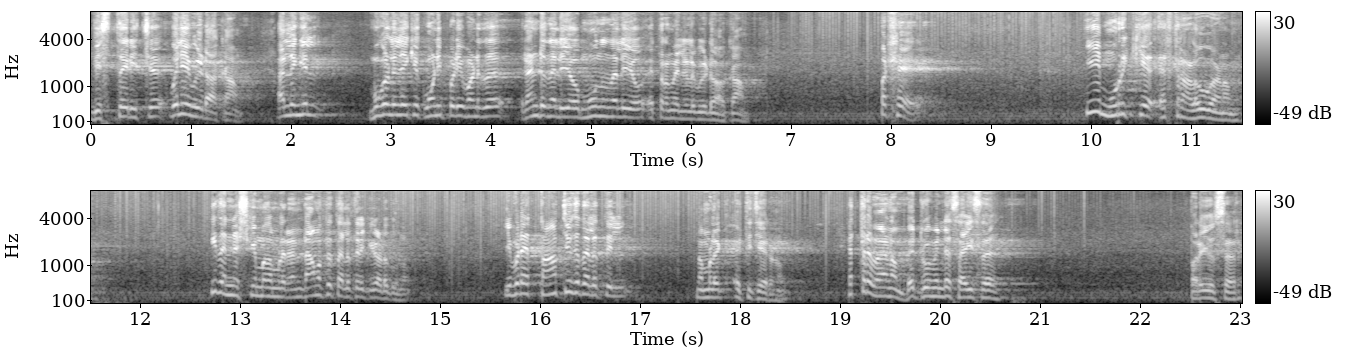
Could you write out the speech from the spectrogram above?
വിസ്തരിച്ച് വലിയ വീടാക്കാം. അല്ലെങ്കിൽ മുകളിലേക്ക് കോണിപ്പടി പണിത് രണ്ട് നിലയോ മൂന്ന് നിലയോ എത്ര നിലയുള്ള വീടും ആക്കാം പക്ഷേ ഈ മുറിക്ക് എത്ര അളവ് വേണം? ഇതന്വേഷിക്കുമ്പോൾ നമ്മൾ രണ്ടാമത്തെ തലത്തിലേക്ക് കടക്കുന്നു. ഇവിടെ താത്വിക തലത്തിൽ നമ്മൾ എത്തിച്ചേരണം. എത്ര വേണം? ബെഡ്റൂമിന്റെ സൈസ് പറയൂ സർ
